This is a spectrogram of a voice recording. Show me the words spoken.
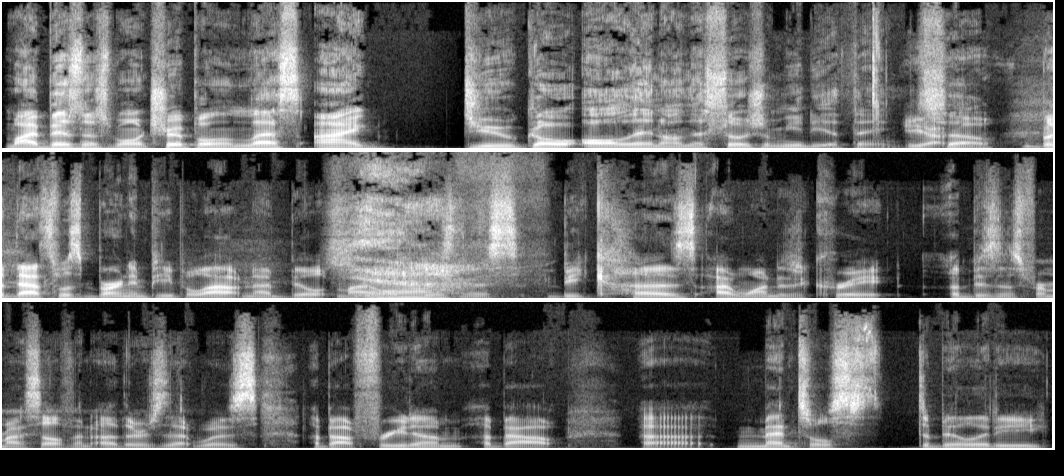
my business won't triple unless I do go all in on the social media thing. Yeah. So But that's what's burning people out, and I built my Yeah. own business because I wanted to create a business for myself and others that was about freedom, about uh, mental stability,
